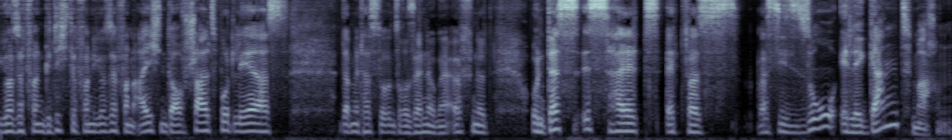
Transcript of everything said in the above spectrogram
Josef von Gedichte von Josef von Eichendorff, Charles Baudelaire, hast, damit hast du unsere Sendung eröffnet. Und das ist halt etwas, was sie so elegant machen.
